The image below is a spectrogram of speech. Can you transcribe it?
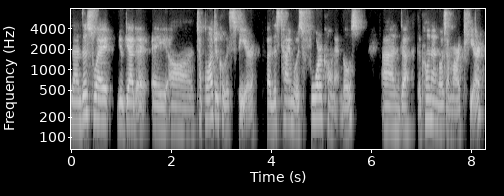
Then this way you get a, a uh, topological sphere, but this time with four cone angles. And uh, the cone angles are marked here.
